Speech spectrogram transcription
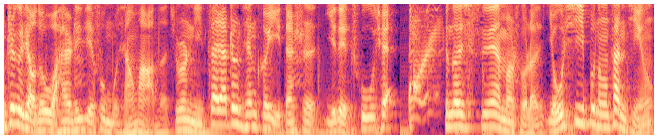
这个角度，我还是理解父母想法的，就是你在家挣钱可以，但是也得出去。听到思念吗？说了，游戏不能暂停。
